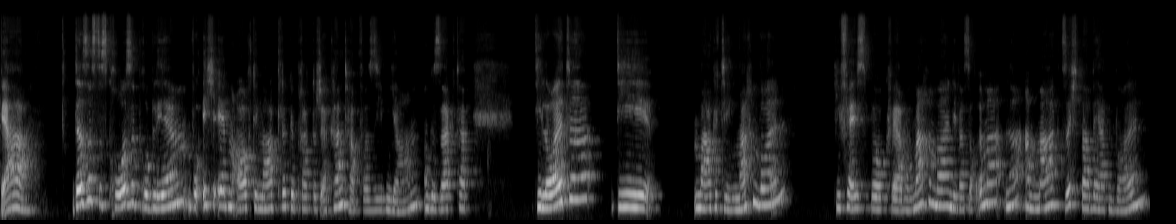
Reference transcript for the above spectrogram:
Ja, das ist das große Problem, wo ich eben auch die Marktlücke praktisch erkannt habe vor sieben Jahren und gesagt habe, die Leute, die Marketing machen wollen, die Facebook-Werbung machen wollen, die was auch immer ne, am Markt sichtbar werden wollen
